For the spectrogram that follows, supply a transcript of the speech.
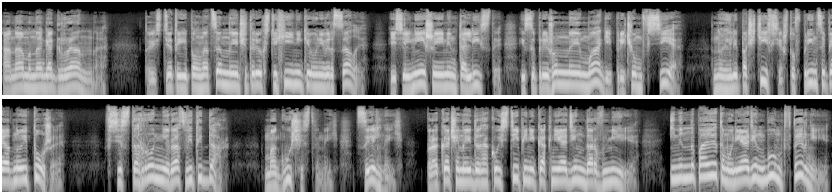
она многогранна. То есть это и полноценные четырехстихийники-универсалы — и сильнейшие менталисты, и сопряженные маги, причем все, ну или почти все, что в принципе одно и то же. Всесторонне развитый дар, могущественный, цельный, прокачанный до такой степени, как ни один дар в мире. Именно поэтому ни один бунт в Тернии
